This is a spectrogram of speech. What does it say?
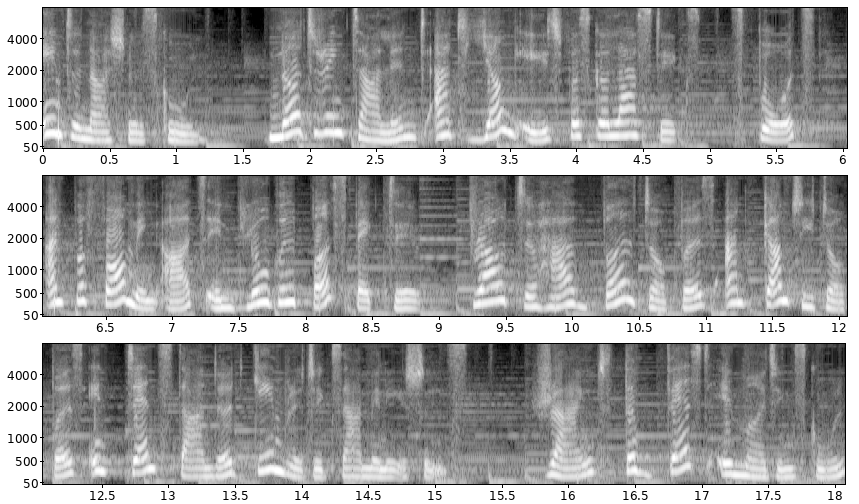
International School. Nurturing talent at young age for scholastics, sports, and performing arts in global perspective. Proud to have world toppers and country toppers in 10th standard Cambridge examinations. Ranked the best emerging school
